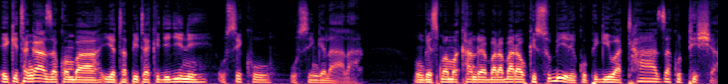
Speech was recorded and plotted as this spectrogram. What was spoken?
ikitangaza kwamba yatapita kijijini usiku, usingelala. Ungesimama kando ya barabara ukisubiri kupigiwa taa za kutisha,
